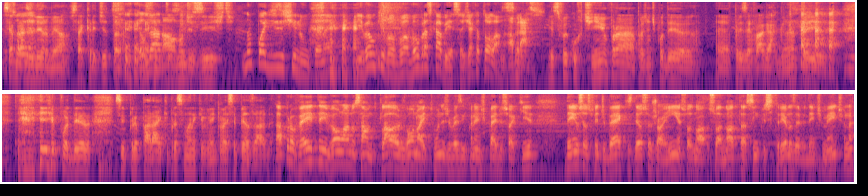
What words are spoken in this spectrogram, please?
Você é brasileiro mesmo. Você acredita no Exato. final, não desiste. Não pode desistir nunca, né? e vamos que vamos, vamos, pras cabeças, já que eu tô lá. Isso aí. Abraço. Esse foi curtinho pra, pra gente poder é, preservar a garganta e, e poder se preparar aqui pra semana que vem, que vai ser pesada. Aproveitem, vão lá no SoundCloud, vão no iTunes, de vez em quando a gente pede isso aqui. Deem os seus feedbacks, dê o seu joinha, sua, no- sua nota 5 estrelas, evidentemente, né?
